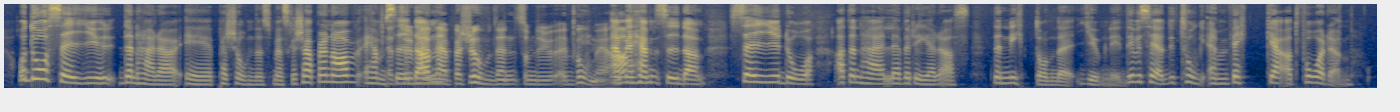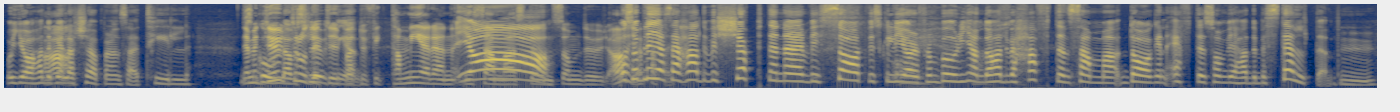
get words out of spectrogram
Och då säger ju den här eh, personen som jag ska köpa den av, Jag tror hemsidan, den här personen som du eh, bor med. Nej, Ja. men hemsidan säger då att den här levereras den 19 juni. Det vill säga det tog en vecka att få den. Och jag hade Ah. velat köpa den så här till Nej, men du trodde typ att du fick ta med den i Ja! samma stund som du... Ja, och så blir jag så här, hade vi köpt den när vi sa att vi skulle göra det från början, då hade vi haft den samma dagen efter som vi hade beställt den. Mm.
